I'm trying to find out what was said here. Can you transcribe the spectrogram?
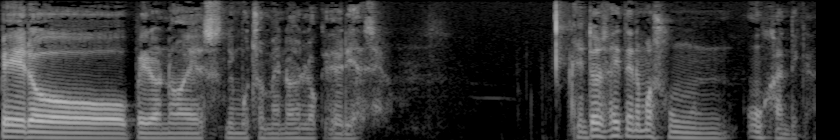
pero, pero no es ni mucho menos lo que debería ser. Entonces ahí tenemos un, un handicap.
